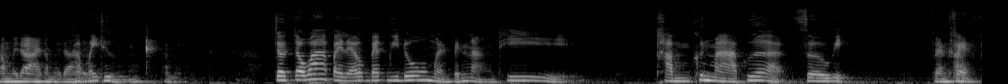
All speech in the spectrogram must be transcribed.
ทำไม่ได้ทำไม่ได้ทำไม่ถึงทำไม่ได้ จะจะว่าไปแล้ว Black Widow เหมือนเป็นหนังที่ทำขึ้นมาเพื่อ service แฟนคลับแฟนแฟ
